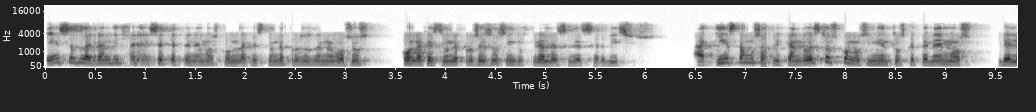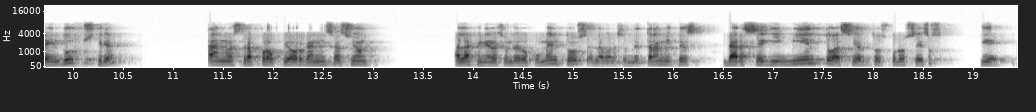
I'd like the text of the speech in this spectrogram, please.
Esa es la gran diferencia que tenemos con la gestión de procesos de negocios, con la gestión de procesos industriales y de servicios. Aquí estamos aplicando estos conocimientos que tenemos de la industria a nuestra propia organización, a la generación de documentos, elaboración de trámites, dar seguimiento a ciertos procesos que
